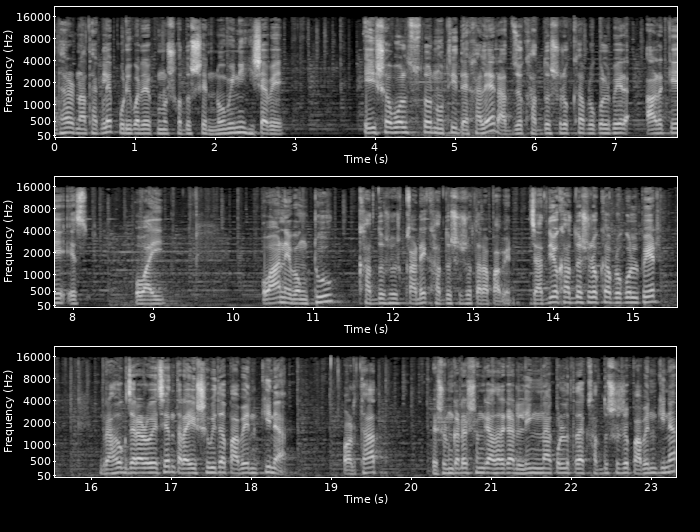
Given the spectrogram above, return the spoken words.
আধার না থাকলে পরিবারের কোনো সদস্যের নমিনি হিসাবে এই সমস্ত নথি দেখালে রাজ্য খাদ্য সুরক্ষা প্রকল্পের R K S Y one এবং টু খাদ্য কার্ডে খাদ্যশস্য তারা পাবেন। জাতীয় খাদ্য সুরক্ষা প্রকল্পের গ্রাহক যারা রয়েছেন, তারা এই সুবিধা পাবেন কি না অর্থাৎ, রেশন কার্ডের সঙ্গে আধার কার্ড লিঙ্ক না করলে তারা খাদ্যশস্য পাবেন কি না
